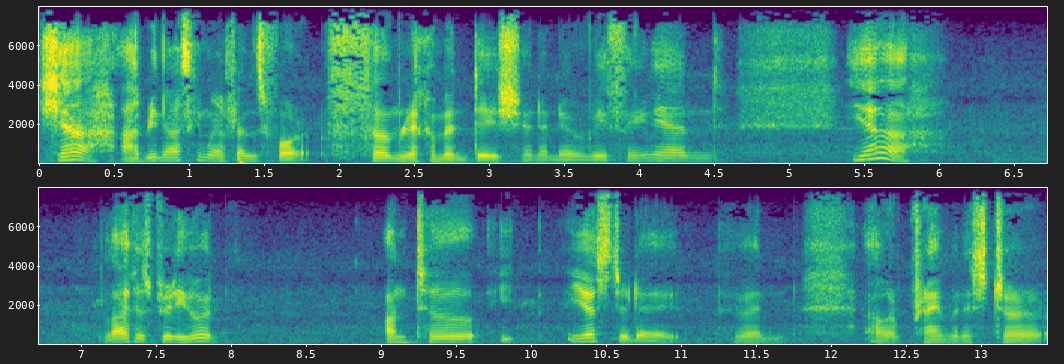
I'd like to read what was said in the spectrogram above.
yeah i've been asking my friends for film recommendation and everything and yeah life is pretty good until yesterday when our prime minister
